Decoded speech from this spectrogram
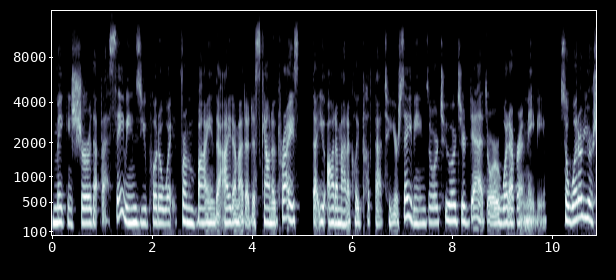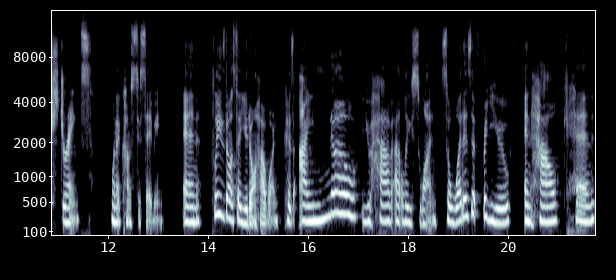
making sure that the savings you put away from buying the item at a discounted price that you automatically put that to your savings or towards your debt or whatever it may be. So, what are your strengths when it comes to saving? And please don't say you don't have one because I know you have at least one. So, what is it for you and how can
